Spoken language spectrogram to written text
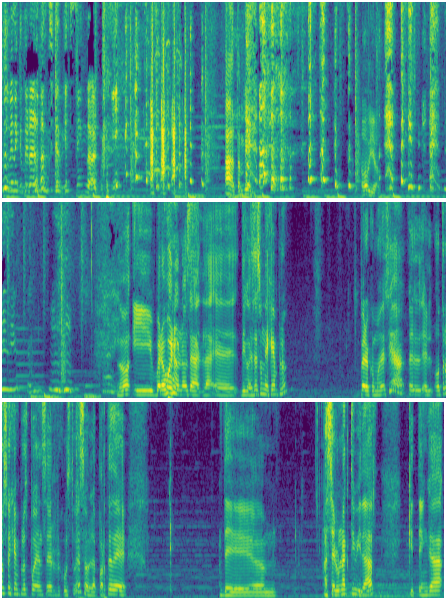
Tiene que durar 11 días sin dormir. ah, también. Obvio. ¿No? Y, pero bueno, no, o sea, eh, digo, ese es un ejemplo. Pero como decía, el, otros ejemplos pueden ser justo eso, la parte de. de. Um, hacer una actividad que tenga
